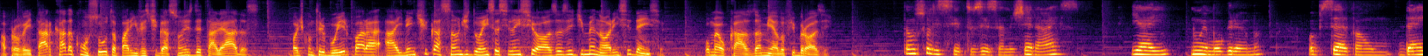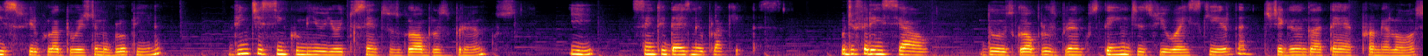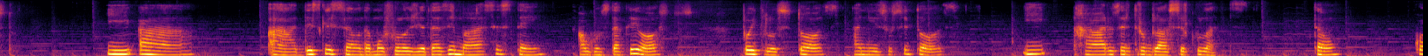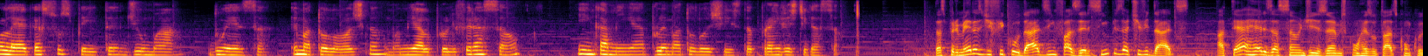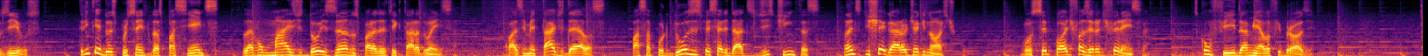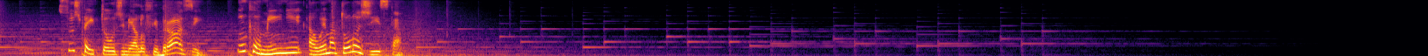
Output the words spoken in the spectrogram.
Aproveitar cada consulta para investigações detalhadas pode contribuir para a identificação de doenças silenciosas e de menor incidência como é o caso da mielofibrose. Então solicita os exames gerais e aí no hemograma observa um 10,2 de hemoglobina, 25.800 glóbulos brancos e 110 mil plaquetas. O diferencial dos glóbulos brancos tem um desvio à esquerda, chegando até promelócito, e a a descrição da morfologia das hemácias tem alguns dacriócitos, poiquilocitose, anisocitose e raros eritroblastos circulantes. Então, colega suspeita de uma doença hematológica, uma mieloproliferação, e encaminha para o hematologista para investigação. Das primeiras dificuldades em fazer simples atividades até a realização de exames com resultados conclusivos, 32% das pacientes levam mais de dois anos para detectar a doença. Quase metade delas passa por duas especialidades distintas antes de chegar ao diagnóstico. Você pode fazer a diferença. Desconfie da mielofibrose. Suspeitou de mielofibrose? Encaminhe ao hematologista.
